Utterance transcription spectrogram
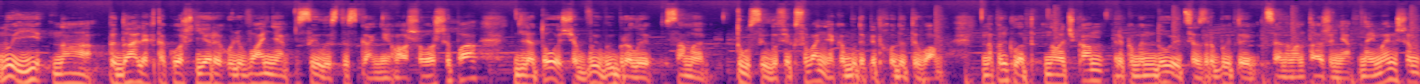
Ну і на педалях також є регулювання сили стискання вашого шипа для того, щоб ви вибрали саме ту силу фіксування, яка буде підходити вам. Наприклад, новачкам рекомендується зробити це навантаження найменшим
